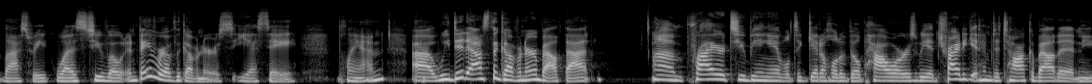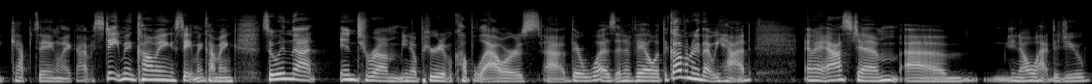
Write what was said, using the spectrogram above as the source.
last week was to vote in favor of the governor's ESA plan. Uh, we did ask the governor about that. Um, prior to being able to get a hold of Bill Powers, we had tried to get him to talk about it, and he kept saying, like, I have a statement coming, a statement coming. So, in that interim, you know, period of a couple hours, uh, there was an avail with the governor that we had. And I asked him, um, you know, how did you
